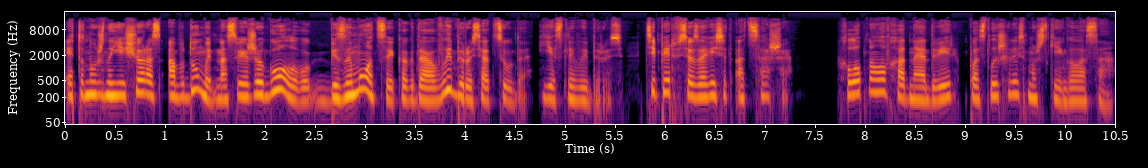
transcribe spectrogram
Это нужно еще раз обдумать на свежую голову, без эмоций, когда выберусь отсюда, если выберусь. Теперь все зависит от Саши. Хлопнула входная дверь, послышались мужские голоса.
